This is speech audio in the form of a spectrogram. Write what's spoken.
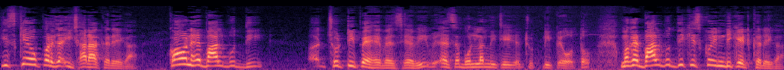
किसके ऊपर इशारा करेगा? कौन है बाल बुद्धि? छुट्टी पे है वैसे अभी ऐसा बोलना नहीं चाहिए छुट्टी पे हो तो। मगर बाल बुद्धि किसको इंडिकेट करेगा?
